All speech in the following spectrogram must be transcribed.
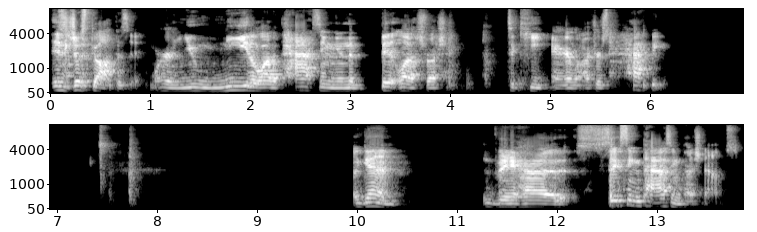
it's just the opposite, where you need a lot of passing and a bit less rushing to keep Aaron Rodgers happy? Again, they had 16 passing touchdowns.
